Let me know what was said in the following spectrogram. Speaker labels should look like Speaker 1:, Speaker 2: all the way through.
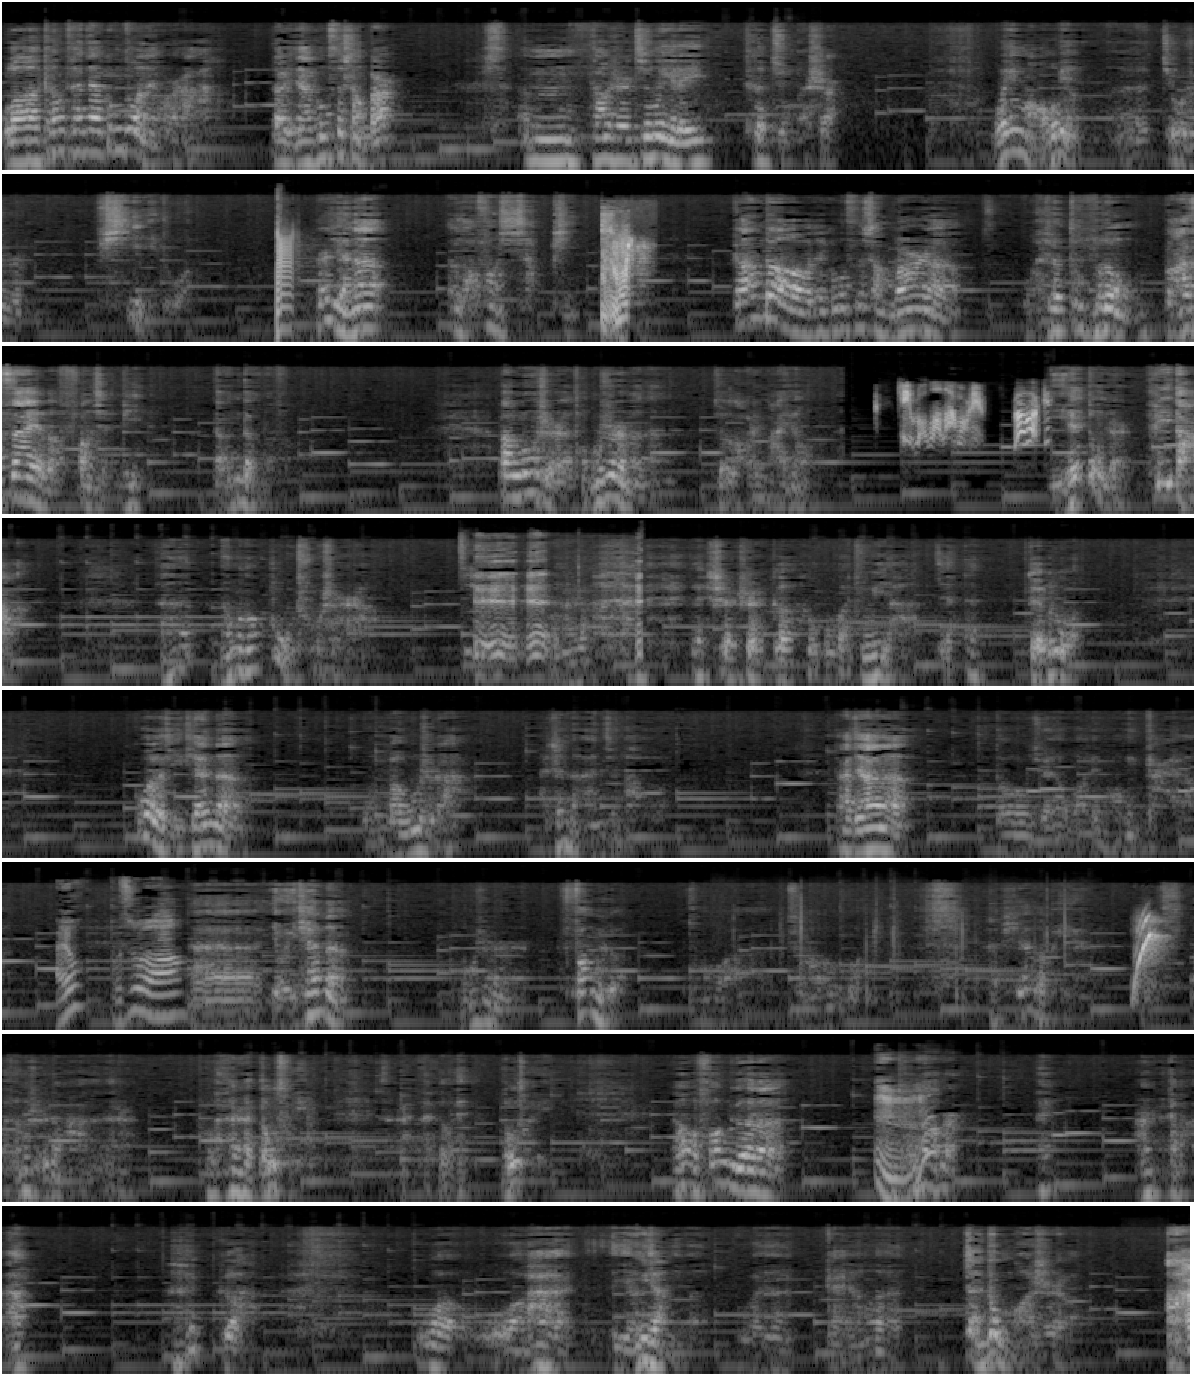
Speaker 1: 我刚参加工作那会儿啊，到一家公司上班，嗯，当时经历了一特囧的事儿。我一毛病，呃，就是屁多，而且呢，老放响屁。刚到这公司上班呢，我就动不动拔塞子、放响屁，等等的放。办公室的同事们呢，就老是埋怨我：“你这动静忒大了，咱能不能不出声啊？” 我说：“是是哥，我注意啊，姐，对不住。”过了几天呢，我们办公室啊，还真的安静好多。大家呢，都觉得我这毛病改了。
Speaker 2: 哎呦，不错哦。
Speaker 1: 呃，有一天呢，同事方哥从我身后路过，他瞥了我一眼。我当时干嘛呢？在那儿，我在那儿抖腿，在那儿抖腿，抖腿。然后方哥呢，
Speaker 2: 嗯，
Speaker 1: 纳闷儿，哎，儿干嘛呢？哥，我我怕影响你们，我就改成了战斗模式了。啊！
